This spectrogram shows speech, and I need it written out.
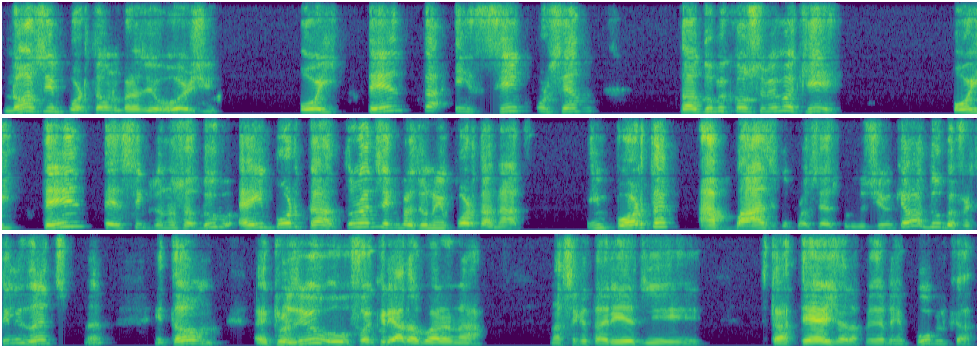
Nós importamos no Brasil hoje 85% do adubo que consumimos aqui. 85% do nosso adubo é importado. Então não é dizer que o Brasil não importa nada. Importa a base do processo produtivo, que é o adubo, é fertilizante. Né? Então, inclusive, foi criado agora na, na Secretaria de Estratégia da Presidência da República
